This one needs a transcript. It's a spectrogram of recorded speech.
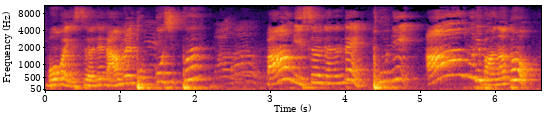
뭐가 있어야 돼? 남을 돕고 싶은 마음이 있어야 되는데 돈이 아무리 많아도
